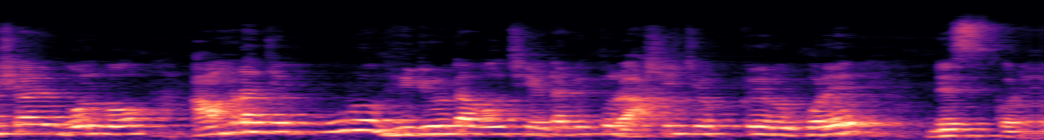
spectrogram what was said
বিষয় বলব, আমরা যে পুরো ভিডিওটা বলছি, এটা কিন্তু রাশিচক্রের উপরে বেস করে।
